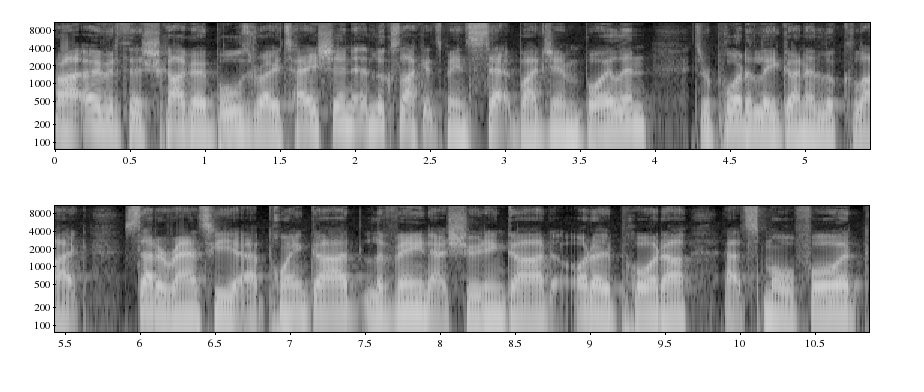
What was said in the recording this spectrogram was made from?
All right, over to the Chicago Bulls rotation. It looks like it's been set by Jim Boylen. It's reportedly going to look like Satoransky at point guard, LaVine at shooting guard, Otto Porter at small forward,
